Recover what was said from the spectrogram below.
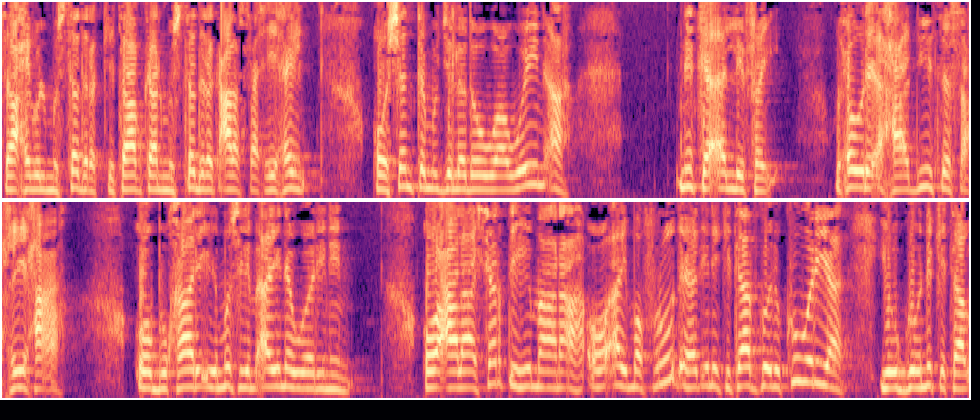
saaxibu lmustadrak kitaabkan mustadrak cala saxiixayn oo shanta mujaladoo waaweyn ah ninka alifay wuxuu iri axaadiidta saxiixa ah oo bukhaari iyo muslim ayna warinin oo calaa shardihimaana ah oo ay mafruud aheed inay kitaabkooda ku wariyaan yo gooni kitaab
